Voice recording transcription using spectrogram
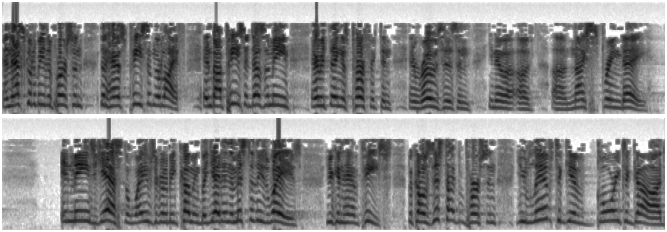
And that's gonna be the person that has peace in their life. And by peace, it doesn't mean everything is perfect and, and roses and, you know, a, a, a nice spring day. It means, yes, the waves are gonna be coming, but yet in the midst of these waves, you can have peace. Because this type of person, you live to give glory to God,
